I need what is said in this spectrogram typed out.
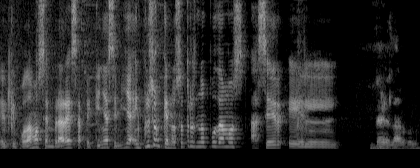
el que podamos sembrar esa pequeña semilla, incluso aunque nosotros no podamos hacer el. Ver el árbol,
